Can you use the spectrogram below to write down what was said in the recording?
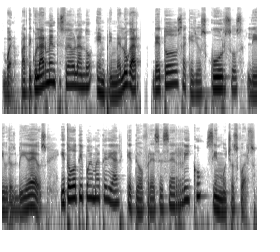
Bueno, particularmente estoy hablando, en primer lugar, de todos aquellos cursos, libros, videos y todo tipo de material que te ofrece ser rico sin mucho esfuerzo.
